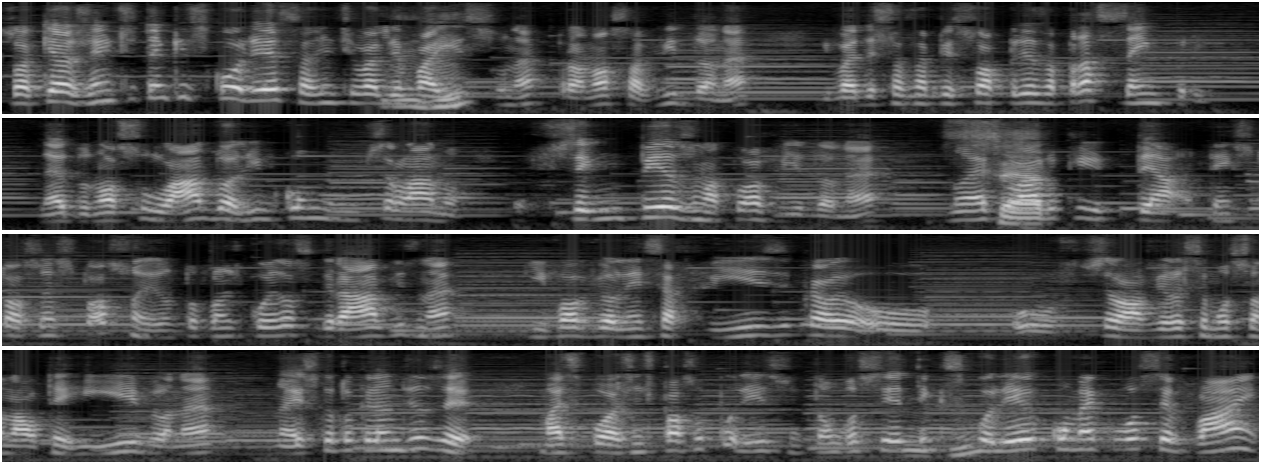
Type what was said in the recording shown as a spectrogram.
só que a gente tem que escolher se a gente vai levar uhum. isso, né, para nossa vida, né? E vai deixar essa pessoa presa para sempre, né? Do nosso lado ali, como, sei lá, no, sem um peso na tua vida, né? Não é certo. claro que tem, tem situações e situações. Eu não tô falando de coisas graves, né? Que envolvem violência física ou, ou, sei lá, uma violência emocional terrível, né? Não é isso que eu tô querendo dizer. Mas, pô, a gente passou por isso. Então você uhum. tem que uhum. escolher como é que você vai.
